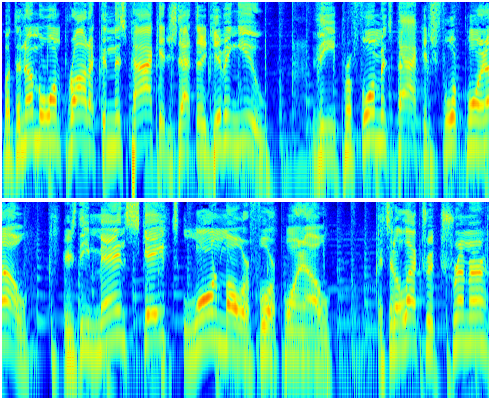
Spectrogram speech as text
but the number one product in this package that they're giving you, the Performance Package 4.0, is the Manscaped Lawnmower 4.0. It's an electric trimmer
